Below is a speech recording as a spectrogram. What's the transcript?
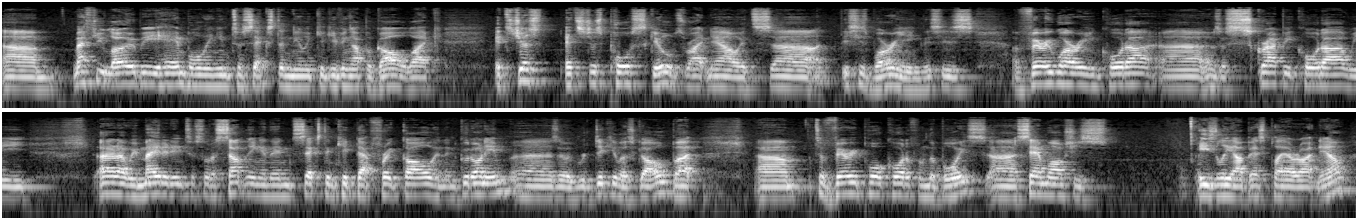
Um, Matthew Lobbe handballing into Sexton, nearly giving up a goal. Like, it's just it's just poor skills right now. It's uh, this is worrying. This is a very worrying quarter. Uh, it was a scrappy quarter. We I don't know. We made it into sort of something, and then Sexton kicked that freak goal, and then good on him. Uh, it was a ridiculous goal, but um, it's a very poor quarter from the boys. Uh, Sam Walsh is easily our best player right now.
